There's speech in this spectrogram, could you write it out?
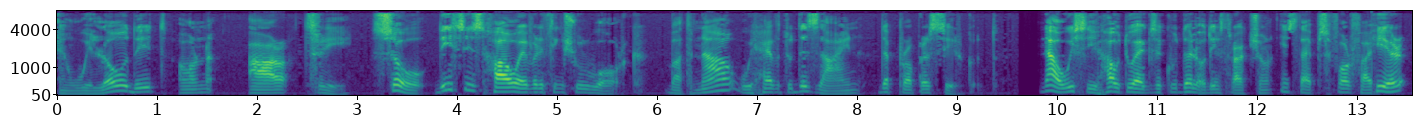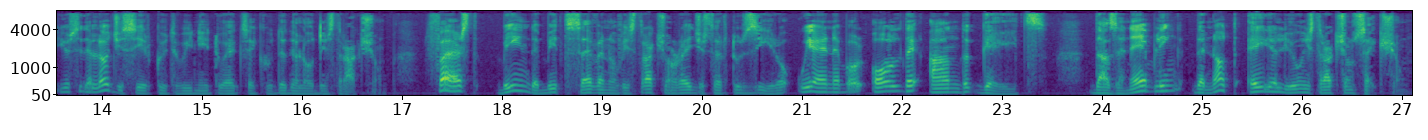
and we load it on R3. So this is how everything should work. But now we have to design the proper circuit. Now we see how to execute the load instruction in steps 4 5. Here you see the logic circuit we need to execute the load instruction. First, being the bit 7 of instruction register to 0, we enable all the AND gates, thus enabling the not ALU instruction section.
